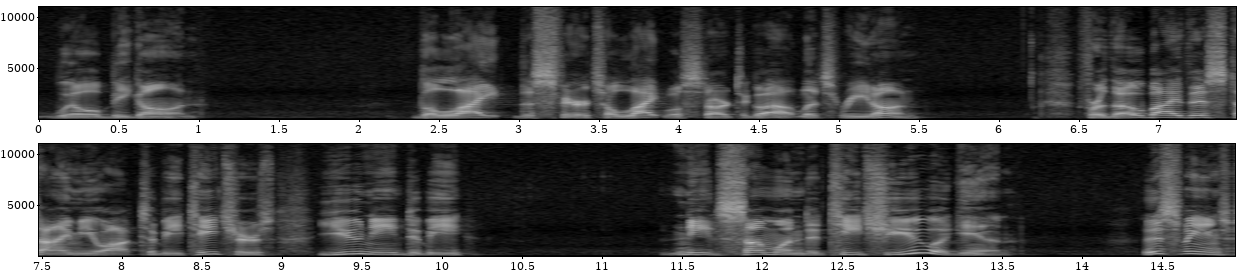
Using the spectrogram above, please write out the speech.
will be gone. The light, the spiritual light, will start to go out. Let's read on. For though by this time you ought to be teachers, you need to be need someone to teach you again. This means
